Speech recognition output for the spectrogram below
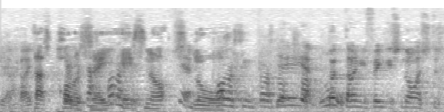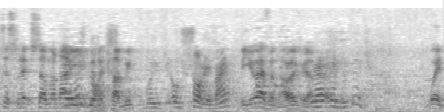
Yeah. Okay. That's Yeah, policy, that's policy. it's not Yeah, law. Policy does yeah, not yeah, law. But don't you think it's nice just, just to let someone know It you're going nice. to come in? We, oh, sorry, mate. But you haven't, though, have you? Yeah, yeah, we did. When?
